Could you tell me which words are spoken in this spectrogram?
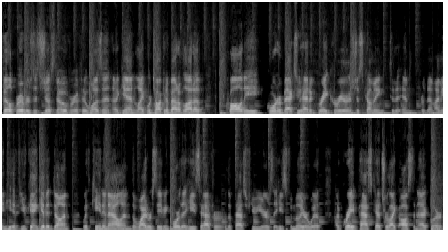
Philip Rivers, it's just over. If it wasn't, again, like we're talking about a lot of quality quarterbacks who had a great career is just coming to the end for them. I mean, if you can't get it done with Keenan Allen, the wide receiving corps that he's had for the past few years that he's familiar with, a great pass catcher like Austin Ekeler,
